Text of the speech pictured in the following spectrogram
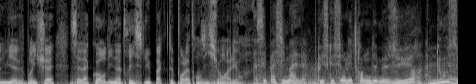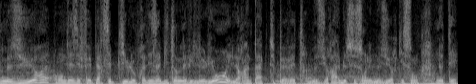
Geneviève Brichet, c'est la coordinatrice du pacte pour la transition à Lyon. C'est pas si mal, puisque sur les 32 mesures, 12 mesures ont des effets perceptibles auprès des habitants de la ville de Lyon et leur impact peuvent être mesurables. Ce sont les mesures qui sont notées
